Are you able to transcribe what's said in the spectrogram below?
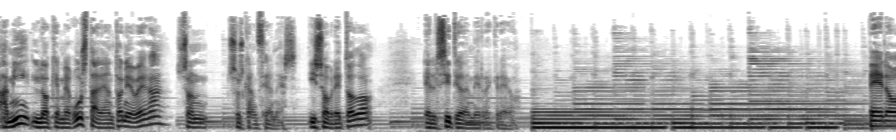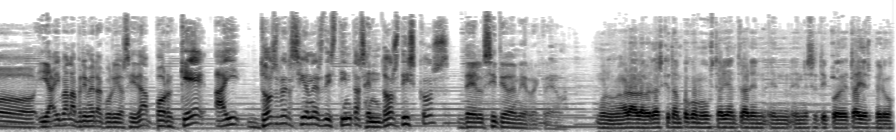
A mí lo que me gusta de Antonio Vega son sus canciones y sobre todo el sitio de mi recreo. Pero, y ahí va la primera curiosidad, ¿por qué hay dos versiones distintas en dos discos del sitio de mi recreo? Bueno, ahora la verdad es que tampoco me gustaría entrar en, ese tipo de detalles, pero,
